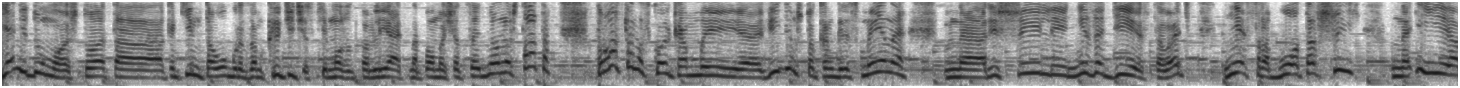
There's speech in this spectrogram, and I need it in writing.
Я не думаю, что это каким-то образом критически может повлиять на помощь от Соединенных Штатов. Просто, насколько мы э, видим, что конгрессмены э, решили не задействовать не сработавший и э,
